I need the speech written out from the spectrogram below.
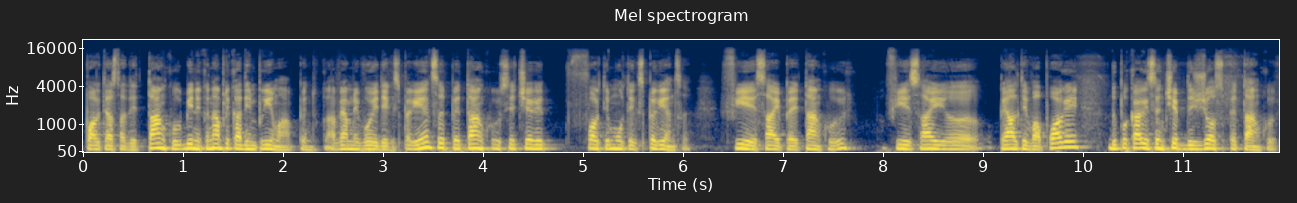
partea asta de tancuri, bine că n-am plecat din prima, pentru că aveam nevoie de experiență, pe tancuri se cere foarte multă experiență. Fie să ai pe tancuri, fie să ai uh, pe alte vapoare, după care să începi de jos pe tancuri.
